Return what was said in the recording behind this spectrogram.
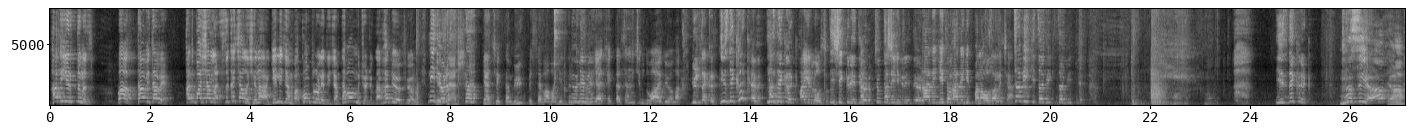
Hadi yırttınız. Bak tabii tabii. Hadi başarılar. Sıkı çalışın ha. Geleceğim bak kontrol edeceğim. Tamam mı çocuklar? Hadi öpüyorum. Ne diyoruz? Yeter. Gerçekten büyük bir sevaba girdin Öyle kızım. mi? Gerçekten senin için dua ediyorlar. Yüzde kırk. Yüzde kırk? Evet. Yüzde kırk. Hayırlı olsun. Teşekkür ediyorum. Çok Hadi teşekkür git. ediyorum. Hadi git, hadi git bana Ozan'ı çağır. Tabii ki, tabii ki, tabii ki. Yüzde kırk. Nasıl ya? Ya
